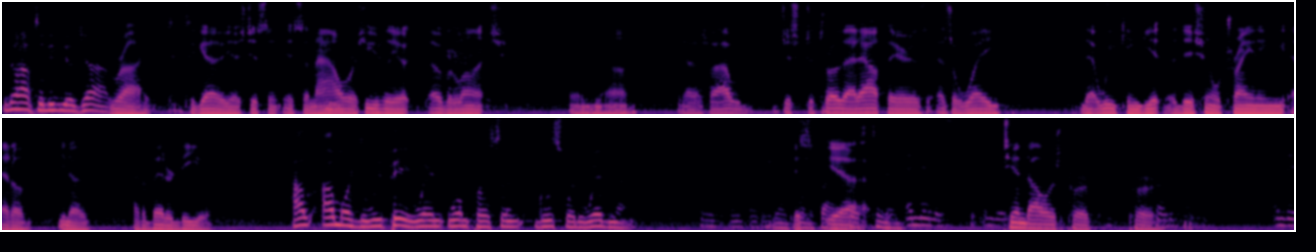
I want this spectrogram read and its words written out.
You don't have to leave your job. right, to, to go. You know, it's just, an it's an mm-hmm. hour, it's usually o- over lunch. And, uh, you know, so I would, just to throw that out there as, as a way that we can get additional training at a, you know, at a better deal. How, how much do we pay when one person goes for the webinar? It's, yeah, plus 10. And then it's, t- and then ten dollars per, per, thirty-five. And then,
